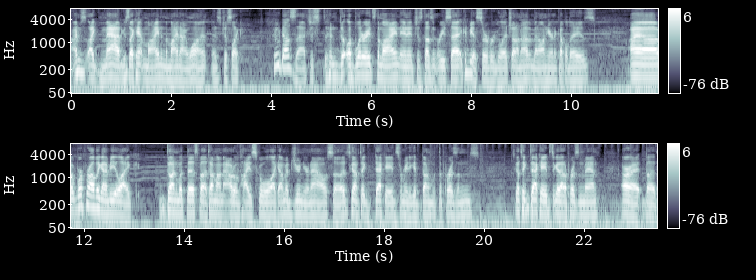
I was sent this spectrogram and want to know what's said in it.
I'm just, like mad because I can't mine in the mine I want. It's just like, who does that? Just obliterates the mine and it just doesn't reset. It could be a server glitch. I don't know. I haven't been on here in a couple days. Uh, we're probably going to be like done with this by the time I'm out of high school. Like, I'm a junior now, so it's going to take decades for me to get done with the prisons. It's going to take decades to get out of prison, man. Alright, but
